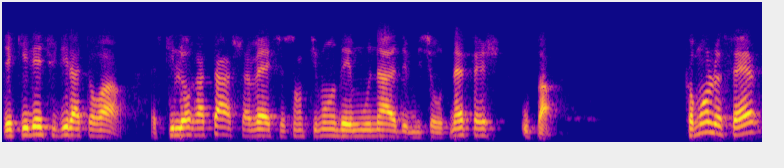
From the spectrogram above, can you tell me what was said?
Dès qu'il étudie la Torah, est-ce qu'il le rattache avec ce sentiment d'émouna de Mishurut Nefesh ou pas? Comment le faire?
